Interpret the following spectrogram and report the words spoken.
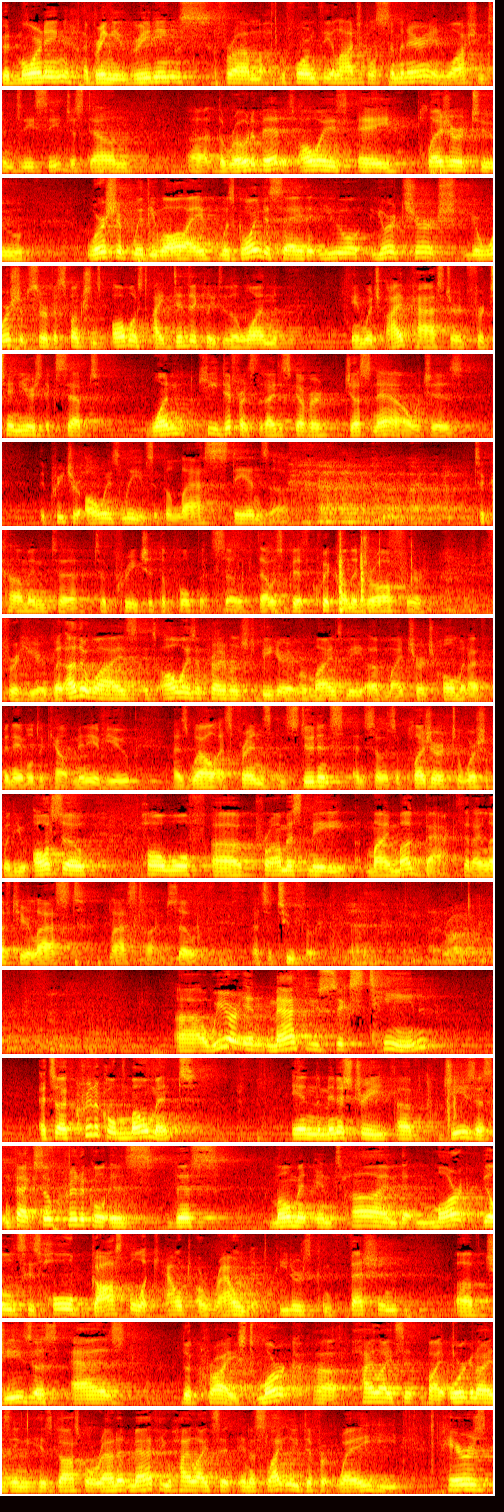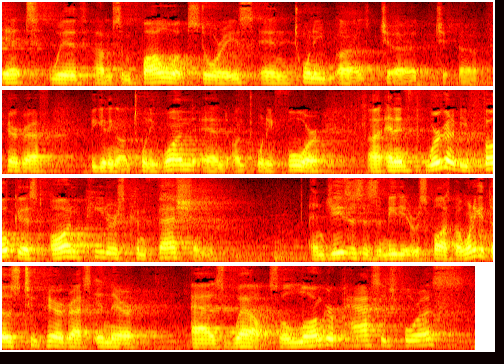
Good morning. I bring you greetings from Reformed Theological Seminary in Washington, D.C., just down uh, the road a bit. It's always a pleasure to worship with you all. I was going to say that you, your church, your worship service functions almost identically to the one in which I pastored for 10 years, except one key difference that I discovered just now, which is the preacher always leaves at the last stanza to come and to, to preach at the pulpit. So that was a bit quick on the draw for, for here. But otherwise, it's always a privilege to be here. It reminds me of my church home, and I've been able to count many of you as well as friends and students, and so it's a pleasure to worship with you. Also, Paul Wolf uh, promised me my mug back that I left here last, last time, so that's a twofer. Uh, we are in Matthew 16. It's a critical moment in the ministry of Jesus. In fact, so critical is this moment in time that Mark builds his whole gospel account around it. Peter's confession of Jesus as the Christ. Mark uh, highlights it by organizing his gospel around it. Matthew highlights it in a slightly different way. He pairs it with um, some follow up stories in 20 uh, ch- uh, ch- uh, paragraph beginning on 21 and on 24. Uh, and we're going to be focused on Peter's confession and Jesus' immediate response. But I want to get those two paragraphs in there as well. So, a longer passage for us,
